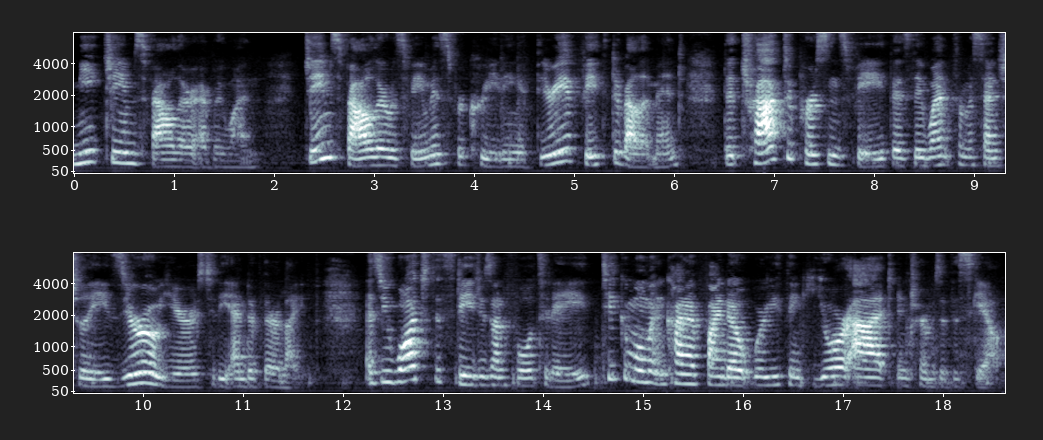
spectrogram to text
Meet James Fowler, everyone. James Fowler was famous for creating a theory of faith development that tracked a person's faith as they went from essentially zero years to the end of their life. As you watch the stages unfold today, take a moment and kind of find out where you think you're at in terms of the scale.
